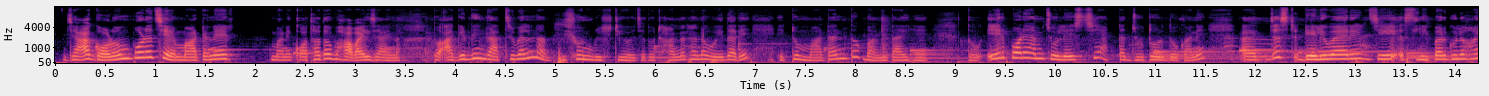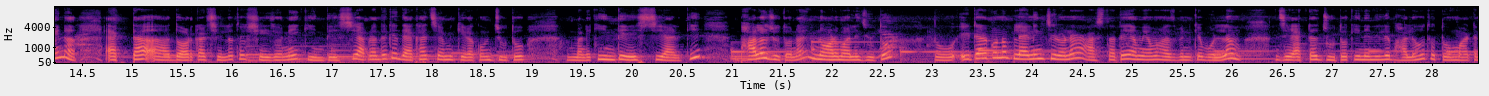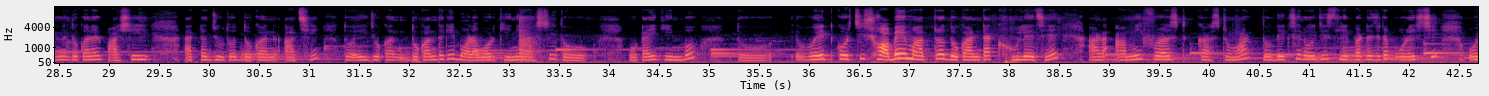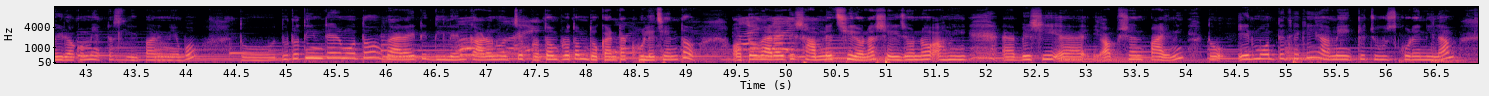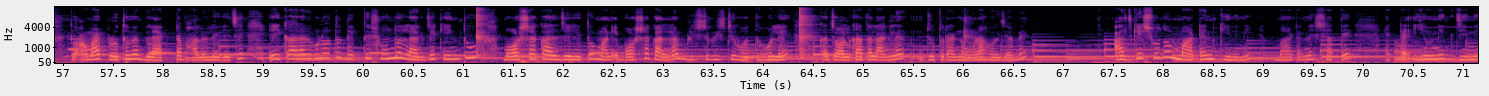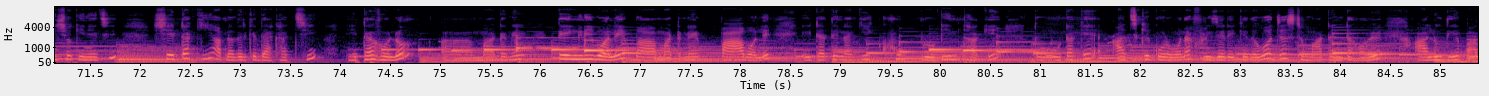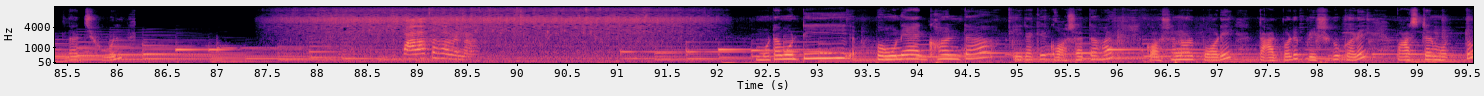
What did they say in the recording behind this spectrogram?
যা গরম পড়েছে মাটনের মানে কথা তো ভাবাই যায় না। তো আগের দিন রাত্রিবেলা না ভীষণ বৃষ্টি হয়েছে, তো ঠান্ডা ঠান্ডা ওয়েদারে একটু মাটন তো বানতাই হ্যাঁ তো এরপরে আমি চলে এসেছি একটা জুতোর দোকানে। জাস্ট ডেলিভারির যে স্লিপারগুলো হয় না, একটা দরকার ছিল, তো সেই জন্যেই কিনতে এসেছি। আপনাদেরকে দেখাচ্ছি আমি কীরকম জুতো মানে কিনতে এসেছি আর কি। ভালো জুতো নয় নর্মালি জুতো। তো এটার কোনো প্ল্যানিং ছিল না। রাস্তাতেই আমি আমার হাজব্যান্ডকে বললাম যে, একটা জুতো কিনে নিলে ভালো হতো। তো মাটনের দোকানের পাশেই একটা জুতোর দোকান আছে। তো এই দোকান দোকান থেকেই বরাবর কিনে আসছি। তো ওটাই কিনবো। তো ওয়েট করছি, সবে মাত্র দোকানটা খুলেছে। আর আমি ফার্স্ট কাস্টমার তো দেখছেন ওই যে স্লিপারটা যেটা পরে এসেছি, ওই রকমই একটা স্লিপার নেব। তো দুটো তিনটের মতো ভ্যারাইটি দিলেন, কারণ হচ্ছে প্রথম প্রথম দোকানটা খুলেছেন তো, অত ভ্যারাইটি সামনে ছিল না, সেই জন্য আমি বেশি অপশান পাইনি। তো এর মধ্যে থেকেই আমি একটু চুজ করে নিলাম। তো আমার প্রথমে ব্ল্যাকটা ভালো লেগেছে। এই কালারগুলো তো দেখতে সুন্দর লাগছে, কিন্তু বর্ষাকাল যেহেতু মানে বর্ষাকাল না, বৃষ্টি বৃষ্টি হতে হলে জল কাতা লাগলে জুতোটা নোংরা হয়ে যাবে। আজকে শুধু মাটন কিনিনি মাটনের সাথে একটা ইউনিক জিনিসও কিনেছি, সেটা কি আপনাদেরকে দেখাচ্ছি। এটা হলো মাটনের টেংরি বলে বা মাটনের পা বলে, এটাতে নাকি খুব প্রোটিন থাকে। তো ওটাকে আজকে করব না ফ্রিজে রেখে দেবো জাস্ট মাটনটা হবে আলু দিয়ে পাতলা ঝোল। পালাতে হবে না। মোটামুটি পৌনে এক ঘণ্টা এটাকে কষাতে হয়। কষানোর পরে তারপরে প্রেশার কুকারে পাঁচটার মতো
